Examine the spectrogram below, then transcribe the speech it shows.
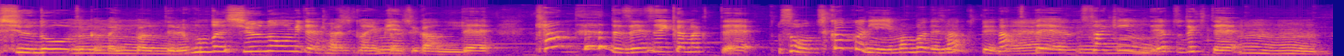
収納とかがいっぱい売ってる、うん。本当に収納みたいな感じのイメージがあってキャン確ドゥって全然行かなくて。そう近くに今までなくてね。なくて最近やっとできて。う、んうん。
